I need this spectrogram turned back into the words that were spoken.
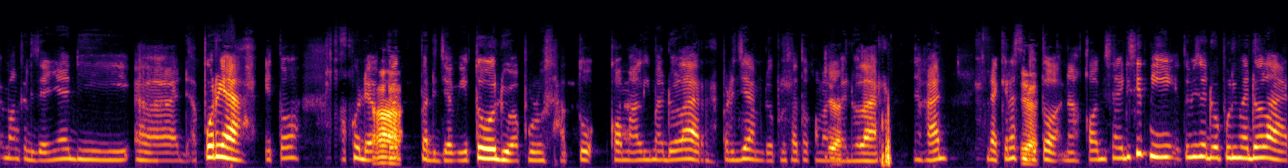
emang kerjanya di eh, dapur ya, itu aku dapat per jam itu 21,5 dolar per jam, 21,5 Iya. dolar, ya kan? Kira-kira Iya. segitu. Nah, kalau misalnya di Sydney itu bisa 25 dolar.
